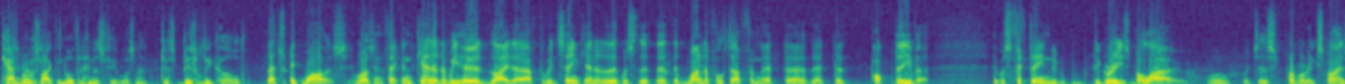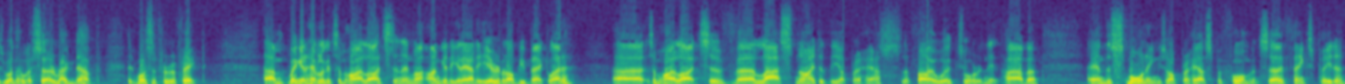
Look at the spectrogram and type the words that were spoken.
Canberra was like the Northern Hemisphere, wasn't it? Just bitterly cold. That's it was. It was. In fact, in Canada, we heard later after we'd seen Canada that was the, the, the wonderful stuff from that uh, that uh, pop diva. It was 15 de- degrees below, which is probably explains why they were so rugged up. It wasn't for effect. Um, we're going to have a look at some highlights, and then I'm going to get out of here, but I'll be back later. Uh, some highlights of uh, last night at the Opera House, the fireworks, or in the harbour, and this morning's Opera House performance. So thanks, Peter.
